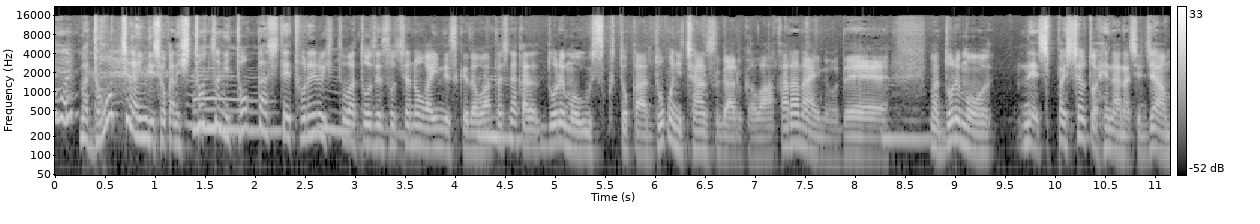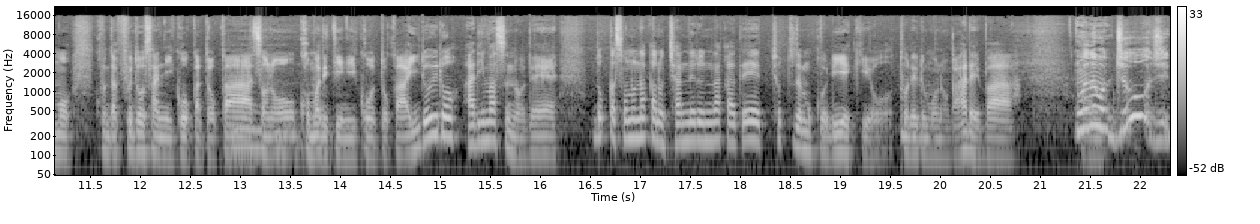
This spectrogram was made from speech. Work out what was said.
まあどっちがいいんでしょうかね。一つに特化して取れる人は当然そちらの方がいいんですけど、私なんかどれも薄くとかどこにチャンスがあるかわからないので、まあどれもね、失敗しちゃうと変な話じゃあもう今度は不動産に行こうかとか、うん、そのコモディティに行こうとかいろいろありますのでどっかその中のチャンネルの中でちょっとでもこう利益を取れるものがあれば。まあ、でも常時、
